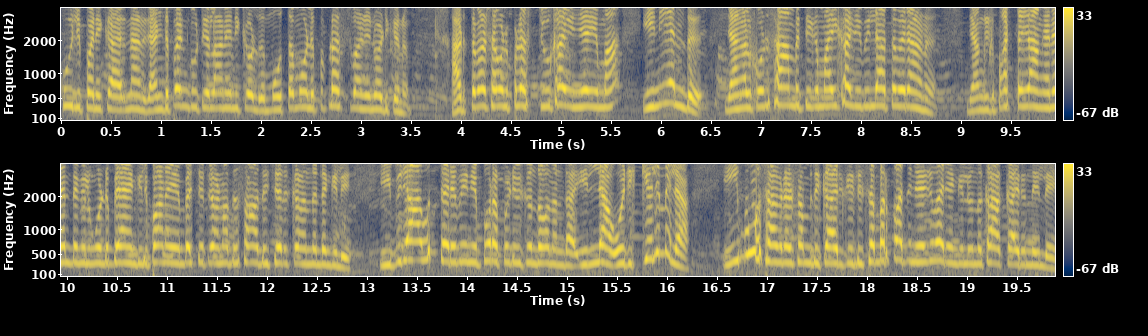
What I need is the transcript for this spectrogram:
കൂലിപ്പണിക്കാരനാണ്. രണ്ട് പെൺകുട്ടികളാണ് എനിക്കുള്ളത്. മൂത്ത മോൾ ഇപ്പൊ പ്ലസ് വണ്ണിന് പഠിക്കണം. അടുത്ത വർഷം അവൾ പ്ലസ് ടു കഴിഞ്ഞ് കഴിയുമ്പോൾ ഇനി എന്ത്? ഞങ്ങൾക്കൊണ്ട് സാമ്പത്തികമായി കഴിവില്ലാത്തവരാണ്. ഞങ്ങൾക്ക് പട്ടയം അങ്ങനെ എന്തെങ്കിലും കൊണ്ട് ബാങ്കിൽ പണയം വെച്ചിട്ടാണ് അത് സാധിച്ചെടുക്കണം എന്നുണ്ടെങ്കിൽ ഇവർ ആ ഉത്തരവ് ഇനി പുറപ്പെടുവിക്കും തോന്നണ്ട. ഇല്ല ഒരിക്കലുമില്ല. ഈ ഭൂസമര സമിതിക്കാർക്ക് ഡിസംബർ പതിനേഴ് വരെയെങ്കിലും ഒന്ന് കാക്കായിരുന്നില്ലേ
